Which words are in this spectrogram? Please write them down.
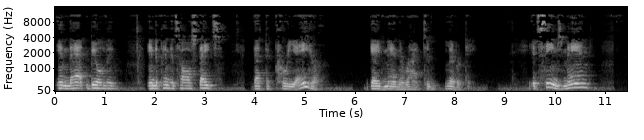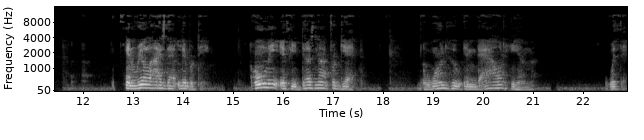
in that building, Independence Hall states that the Creator gave man the right to liberty. It seems man can realize that liberty only if he does not forget the one who endowed him with it.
